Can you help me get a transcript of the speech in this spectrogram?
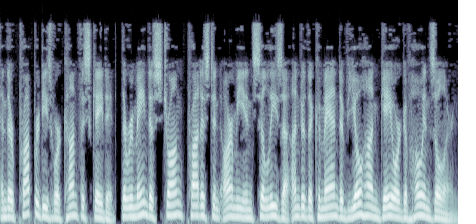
and their properties were confiscated. There remained a strong Protestant army in Silesia under the command of Johann Georg of Hohenzollern,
